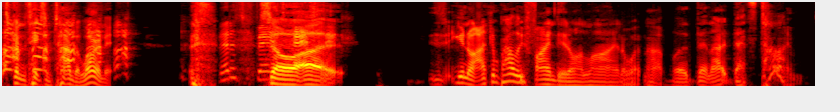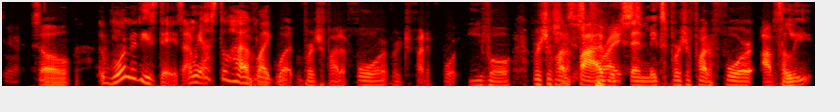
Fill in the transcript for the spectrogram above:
it's gonna take some time to learn it. That is fantastic. So, uh, you know, I can probably find it online or whatnot, but then I, that's time. Yeah. So one of these days, I mean, I still have like what Virtua Fighter 4, Virtua Fighter 4 Evo, Virtua Fighter Jesus 5, Christ. which then makes Virtua Fighter 4 obsolete.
